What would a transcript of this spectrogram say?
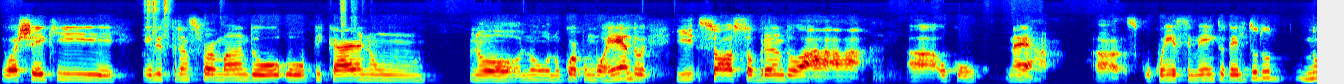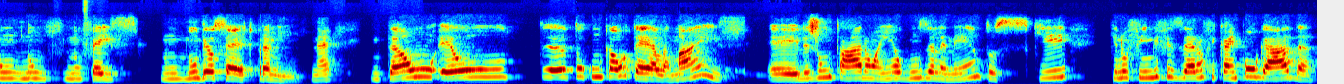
Eu achei que eles transformando o Picard num, no, no, no corpo morrendo e só sobrando a, a, a o, né, a, o conhecimento dele, tudo não, não, não fez, não, não deu certo para mim, né? Então eu estou com cautela, mas é, eles juntaram aí alguns elementos que, que no fim me fizeram ficar empolgada,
